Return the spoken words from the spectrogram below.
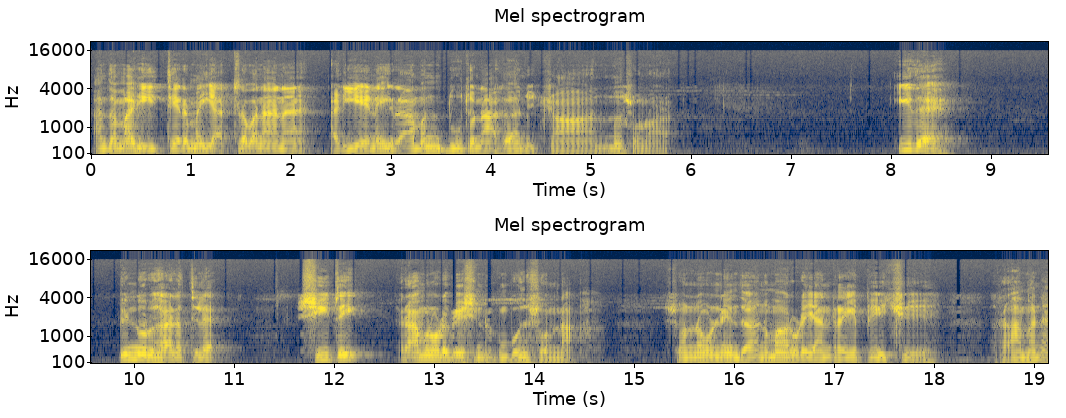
அந்த மாதிரி திறமை அற்றவனான அடியேனை ராமன் தூதனாக அனுப்பிச்சான்னு சொன்னான் இதை பின்னொரு காலத்தில் சீதை ராமனோட பேசின்னு இருக்கும்போது சொன்னான் சொன்ன உடனே இந்த அனுமாருடைய அன்றைய பேச்சு ராமனை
